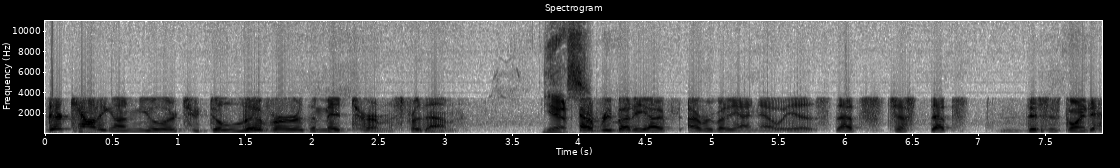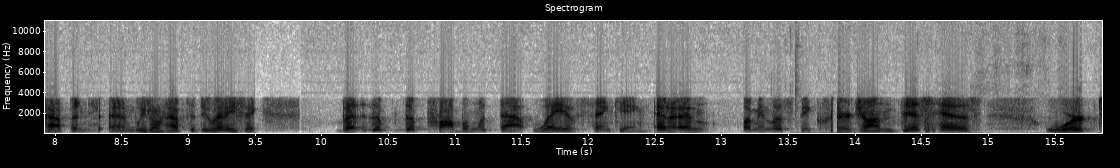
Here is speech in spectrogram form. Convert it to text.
they're counting on Mueller to deliver the midterms for them. Yes. Everybody I everybody I know is. That's just that's this is going to happen and we don't have to do anything. But the the problem with that way of thinking and and I mean let's be clear John, this has worked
